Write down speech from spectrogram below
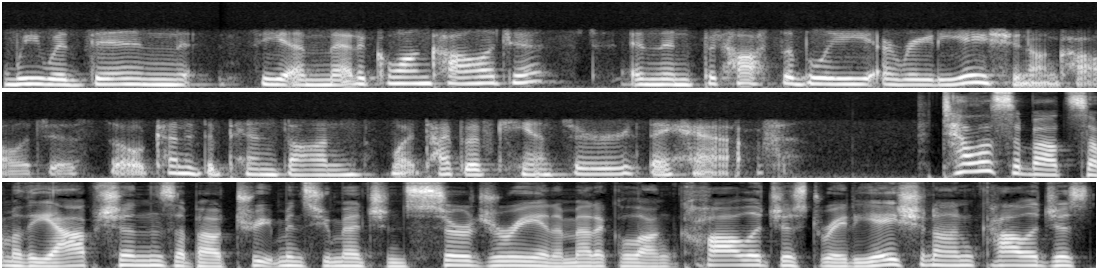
We would then see a medical oncologist and then possibly a radiation oncologist. So it kind of depends on what type of cancer they have. Tell us about some of the options, about treatments. You mentioned surgery and a medical oncologist, radiation oncologist.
